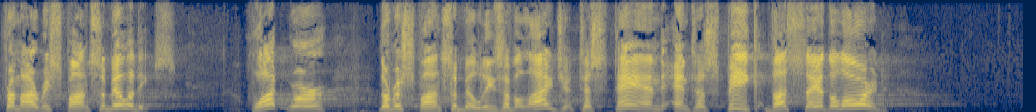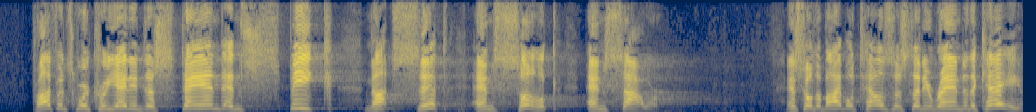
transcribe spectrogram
from our responsibilities. What were the responsibilities of Elijah? To stand and to speak, thus saith the Lord. Prophets were created to stand and speak, not sit and sulk and sour. And so the Bible tells us that he ran to the cave.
